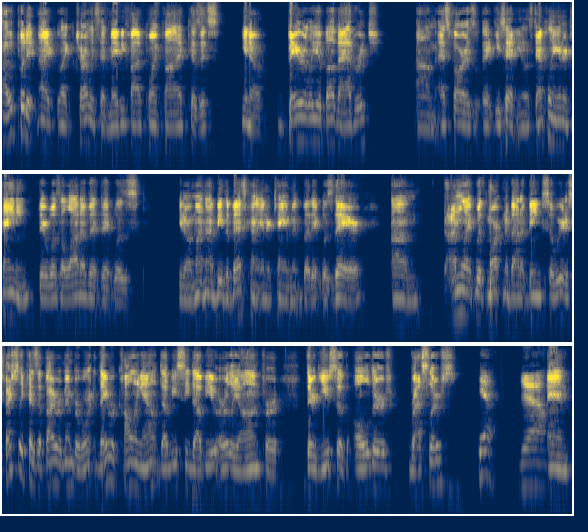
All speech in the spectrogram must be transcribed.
I would put it like like Charlie said, maybe five point five because it's you know barely above average. Um, as far as like you said, you know, it's definitely entertaining. There was a lot of it that was, you know, it might not be the best kind of entertainment, but it was there. Um, I'm like with Martin about it being so weird, especially because if I remember, weren't they were calling out WCW early on for their use of older wrestlers, Yeah. Yeah. and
